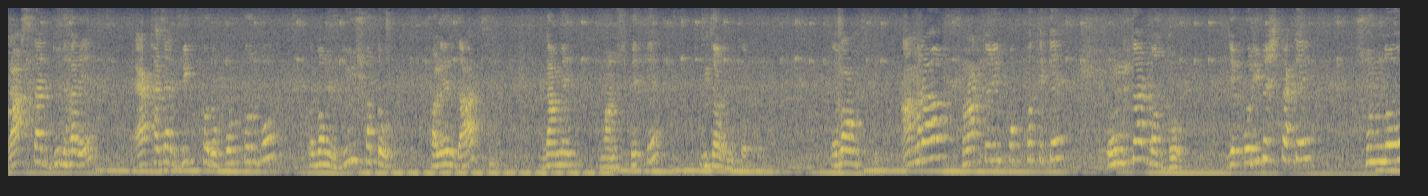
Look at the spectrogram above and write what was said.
রাস্তার দুধারে এক হাজার বৃক্ষ রোপণ করব এবং দুই শত ফলের গাছ গ্রামের মানুষদেরকে বিতরণ করব। এবং আমরাও সনাতনীর পক্ষ থেকে অঙ্গীকারবদ্ধ যে পরিবেশটাকে সুন্দর,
